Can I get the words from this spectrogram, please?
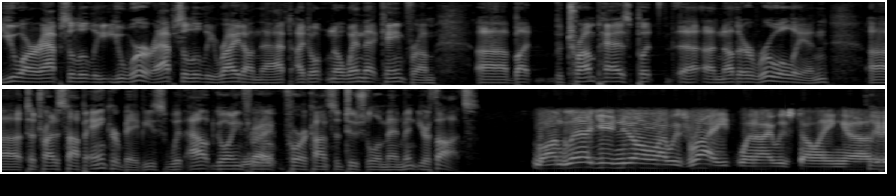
You are absolutely, you were absolutely right on that. I don't know when that came from, uh, but Trump has put uh, another rule in uh, to try to stop anchor babies without going through Right. for a constitutional amendment. Your thoughts? Well, I'm glad you know I was right when I was telling uh, the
